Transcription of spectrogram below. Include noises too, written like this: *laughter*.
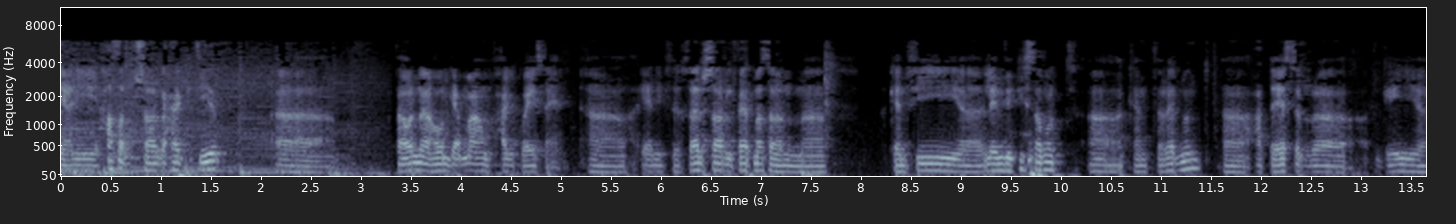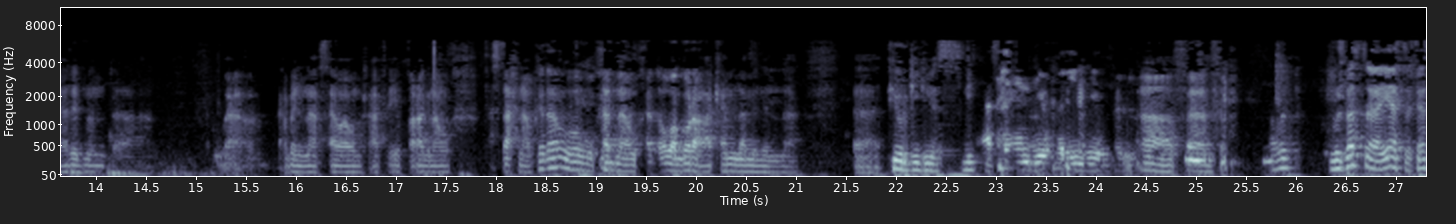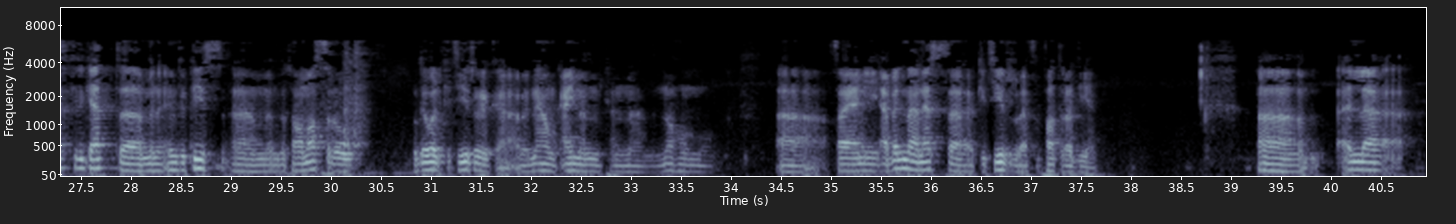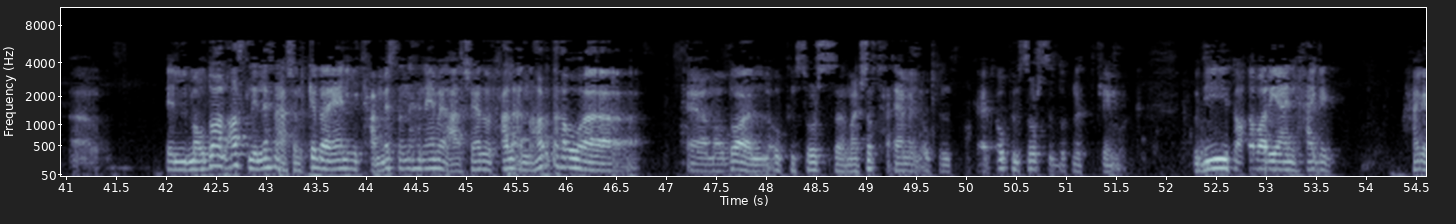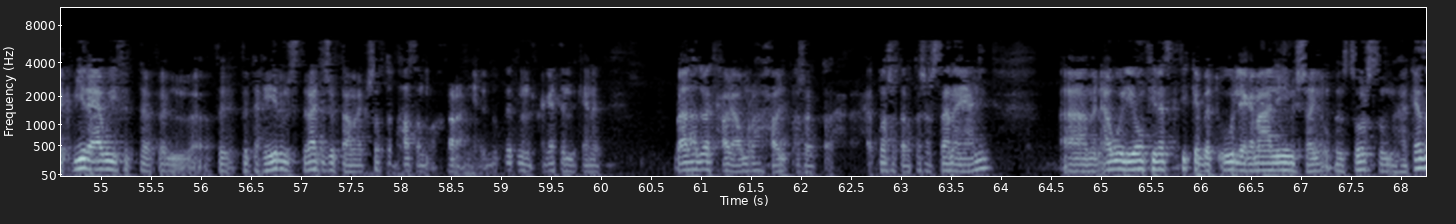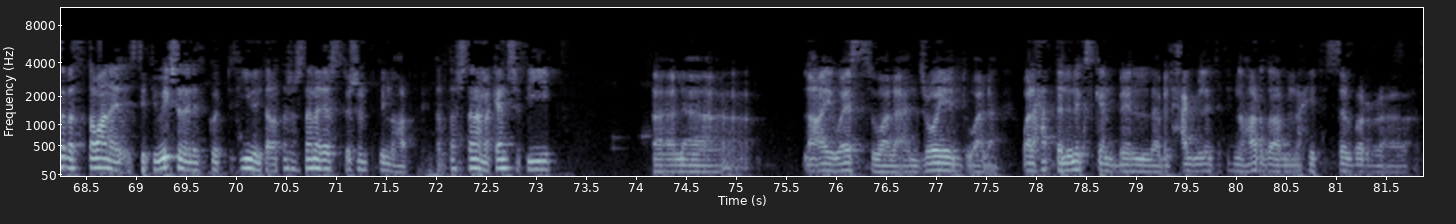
يعني حصل في الشهر ده حاجات كتير آه، فقلنا هو نجمعهم في حاجة كويسة يعني. آه، يعني في خلال الشهر اللي فات مثلا آه، كان في ال MVP summit كان في ريدموند حتى ياسر جه ريدموند وقابلنا سوا ومش عارف إيه وخرجنا وفسحنا وكده وخدنا وخد هو جرعة كاملة من ال pure geekness آه ف *laughs* مش بس ياسر في ناس كتير جت من MVPs بتوع مصر ودول كتير قابلناهم ايمن كان منهم فيعني قابلنا ناس كتير في الفترة دي يعني. الموضوع الأصلي اللي إحنا عشان كده يعني اتحمسنا إن إحنا نعمل علشان الحلقة النهارده هو موضوع ال open source مايكروسوفت هتعمل open open source dot net framework ودي تعتبر يعني حاجة حاجة كبيرة قوي في في, في تغيير الاستراتيجي بتاع مايكروسوفت اللي حصل مؤخرا. يعني دوت من الحاجات اللي كانت بقى لها دلوقتي حوالي عمرها حوالي 12 12 13 سنة يعني. من أول يوم في ناس كتير كانت بتقول يا جماعة ليه مش شغالين open source وهكذا بس طبعا ال situation اللي كنت فيه من 13 سنة غير ال situation اللي فيه النهارده. 13 سنة ما كانش فيه لا لا iOS ولا Android ولا ولا حتى Linux كان بالحجم اللي انت فيه النهارده من ناحية ال server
